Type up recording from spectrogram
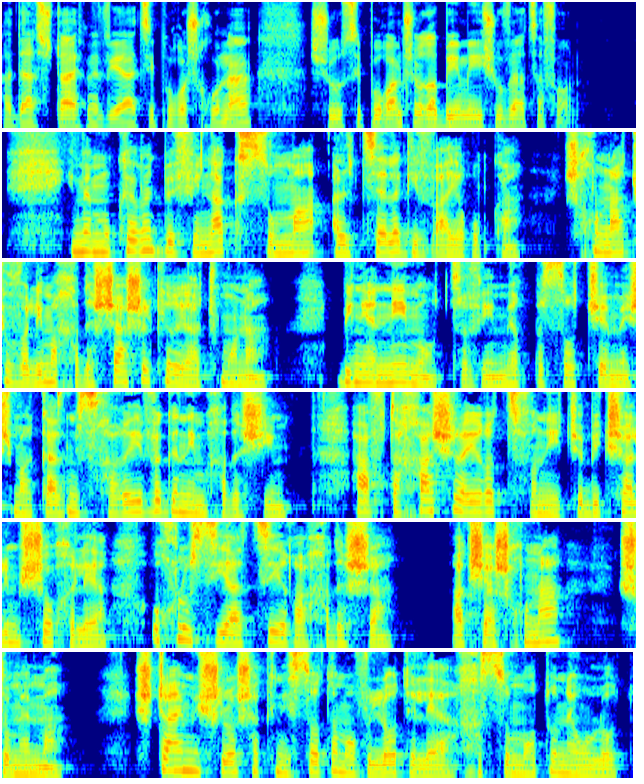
הדס שטייף מביאה את סיפור השכונה, שהוא סיפורם של רבים מיישובי הצפון. היא ממוקמת בפינה קסומה על צל הגבעה הירוקה. שכונת יובלים החדשה של קריית שמונה, בניינים מעוצבים, מרפסות שמש, מרכז מסחרי וגנים חדשים. ההבטחה של העיר הצפונית שביקשה למשוך אליה אוכלוסייה צעירה חדשה. רק שהשכונה שוממה. שתיים משלוש הכניסות המובילות אליה חסומות ונעולות.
